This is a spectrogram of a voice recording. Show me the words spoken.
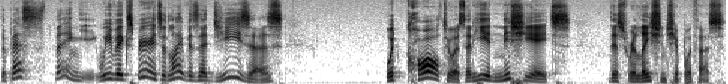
the best thing we've experienced in life is that Jesus would call to us, that he initiates this relationship with us.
